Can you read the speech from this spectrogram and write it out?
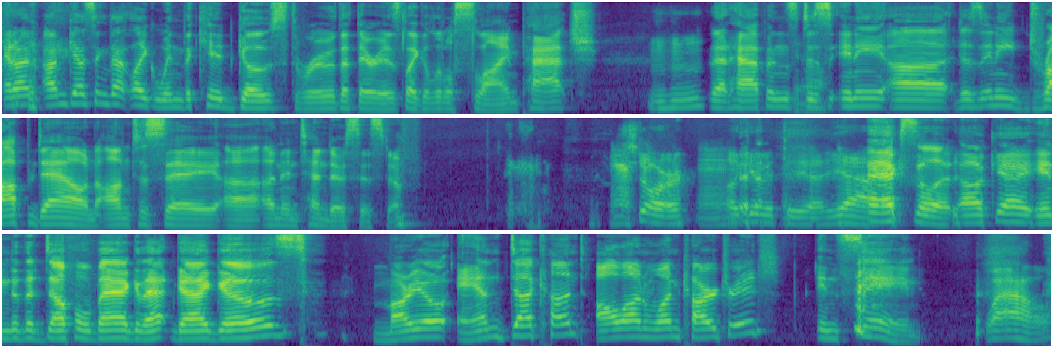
And I'm, I'm guessing that like when the kid goes through, that there is like a little slime patch Mm-hmm. that happens. Yeah. Does any uh does any drop down onto say uh, a Nintendo system? Sure, I'll give it to you. Yeah. Excellent. Okay, into the duffel bag that guy goes. Mario and Duck Hunt all on one cartridge. Insane. Wow.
